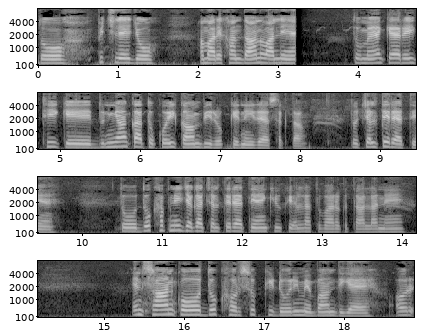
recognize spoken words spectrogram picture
तो पिछले जो हमारे ख़ानदान वाले हैं तो मैं कह रही थी कि दुनिया का तो कोई काम भी रुक के नहीं रह सकता। तो चलते रहते हैं। तो दुख अपनी जगह चलते रहते हैं क्योंकि अल्लाह तबारक ताली ने इंसान को दुख और सुख की डोरी में बाँध दिया है। और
